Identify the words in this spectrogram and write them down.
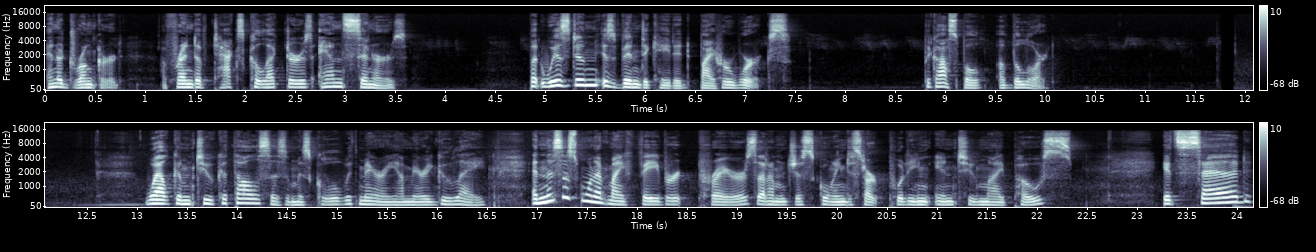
and a drunkard, a friend of tax collectors and sinners. But wisdom is vindicated by her works. The Gospel of the Lord. Welcome to Catholicism is Cool with Mary. I'm Mary Goulet. And this is one of my favorite prayers that I'm just going to start putting into my posts. It's said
